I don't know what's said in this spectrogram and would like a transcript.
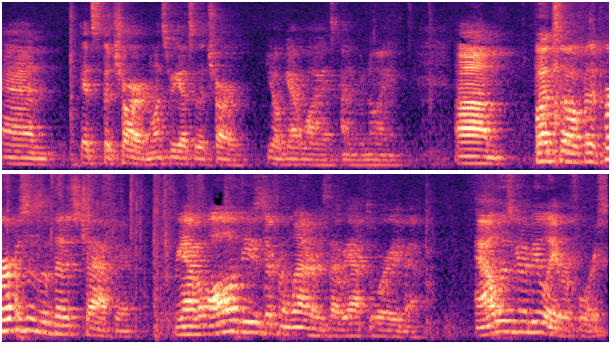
and it's the chart. And once we get to the chart, you'll get why it's kind of annoying. Um, but so, for the purposes of this chapter, we have all of these different letters that we have to worry about. L is going to be labor force.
